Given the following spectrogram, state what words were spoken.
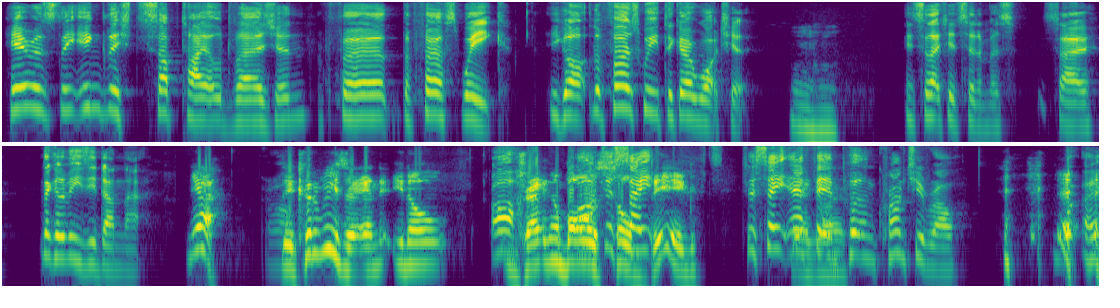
Here is the English subtitled version for the first week. You got the first week to go watch it Mhm. in selected cinemas. So they could have easily done that. yeah, they could have easily. And you know, Oh, Dragon Ball oh, is so say- big. Just say Yeah, F it and put on Crunchyroll. uh,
